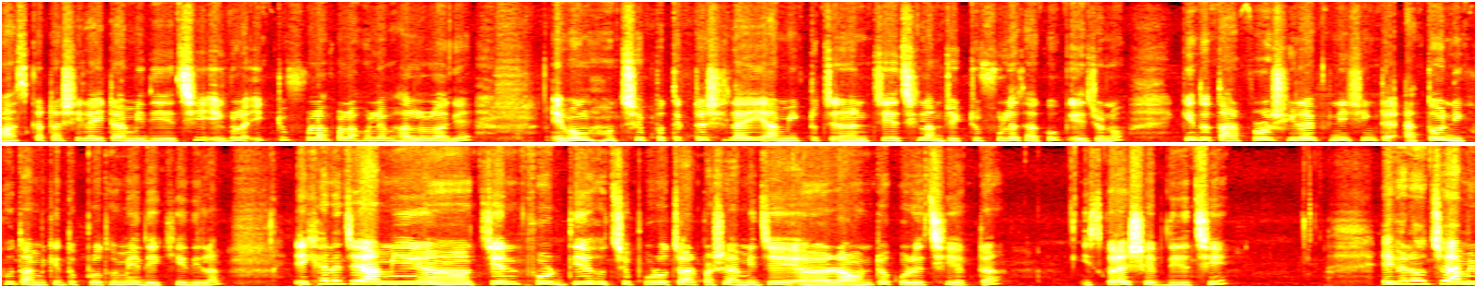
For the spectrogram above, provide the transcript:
মাস্কাটা সেলাইটা আমি দিয়েছি, এগুলো একটু ফোলা ফোলা হলে ভালো লাগে এবং হচ্ছে প্রত্যেকটা সেলাই আমি একটু চেয়েছিলাম যে একটু ফুলে থাকুক এই জন্য কিন্তু তারপরও সেলাই ফিনিশিংটা এত নিখুঁত আমি কিন্তু প্রথমেই দেখিয়ে দিলাম। এখানে যে আমি চেন ফোর দিয়ে হচ্ছে পুরো চারপাশে আমি যে রাউন্ডটা করেছি একটা, স্কোয়ার শেপ দিয়েছি এখানে হচ্ছে আমি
